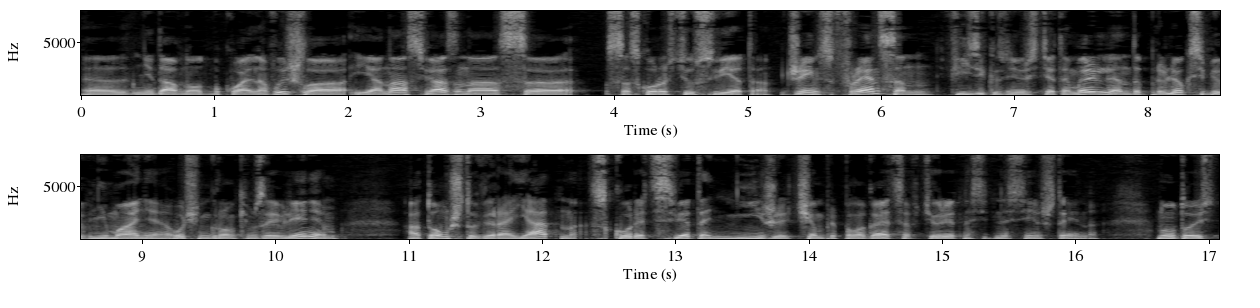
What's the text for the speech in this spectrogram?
э, недавно вот буквально вышла, и она связана с со скоростью света. Джеймс Фрэнсон, физик из университета Мэриленда, привлек к себе внимание очень громким заявлением о том, что, вероятно, скорость света ниже, чем предполагается в теории относительности Эйнштейна. Ну, то есть,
